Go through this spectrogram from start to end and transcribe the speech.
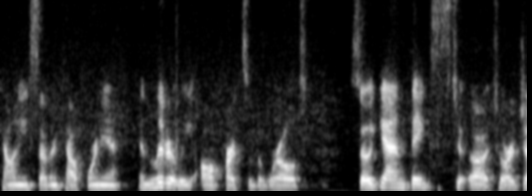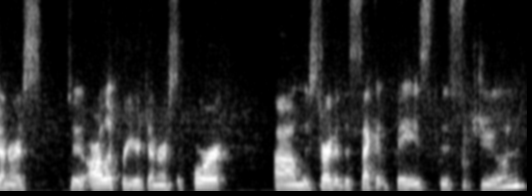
County, Southern California, and literally all parts of the world. So again, thanks to, uh, to our generous, to Arla for your generous support. Um, we started the second phase this June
